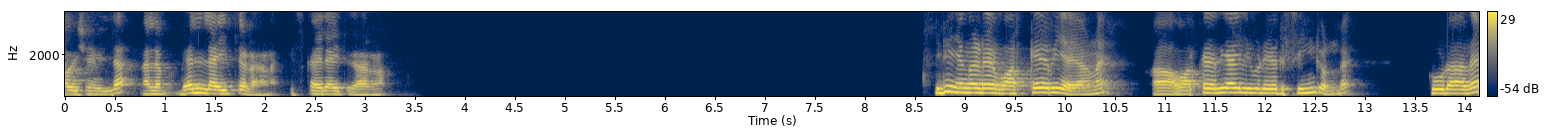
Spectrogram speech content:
ആവശ്യമില്ല. നല്ല വെൽ ലൈറ്റഡ് ആണ് ഈ സ്കൈലൈറ്റ് കാരണം. ഇത് ഞങ്ങളുടെ വർക്ക് ഏരിയയാണ് വർക്ക് ഏരിയയിൽ ഇവിടെ ഒരു സിങ്ക് ഉണ്ട്. കൂടാതെ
